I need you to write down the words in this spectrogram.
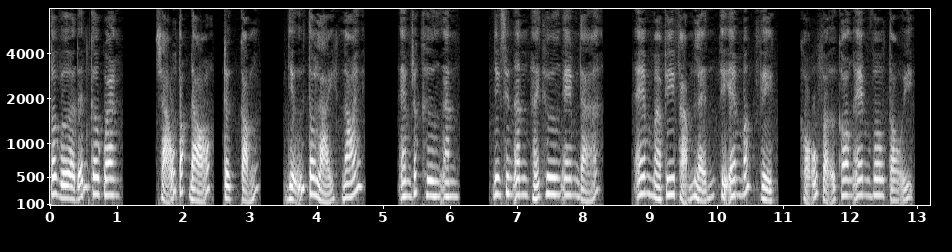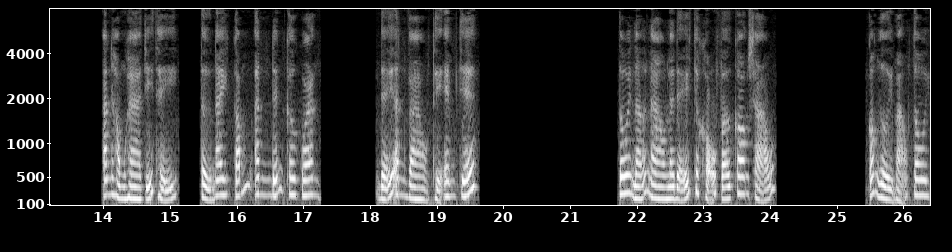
tôi vừa đến cơ quan. Sảo tóc đỏ, trực cổng, giữ tôi lại, nói Em rất thương anh, nhưng xin anh hãy thương em đã. Em mà vi phạm lệnh thì em mất việc, khổ vợ con em vô tội. Anh Hồng Hà chỉ thị, từ nay cấm anh đến cơ quan. Để anh vào thì em chết. Tôi nỡ nào là để cho khổ vợ con xảo. Có người bảo tôi,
